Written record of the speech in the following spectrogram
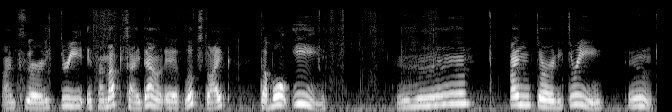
I'm 33. If I'm upside down, it looks like double E. Mm-hmm. I'm 33. Mm.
